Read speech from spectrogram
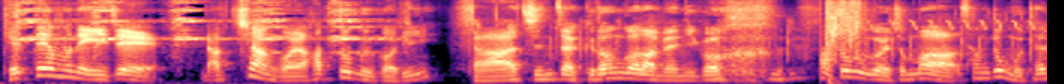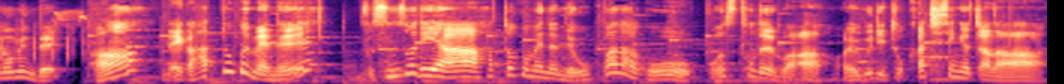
걔 때문에 이제 납치한 거야, 핫도그 거리. 야, 진짜 그런 거라면 이거 핫도그 걸 정말 상종 못해 놈인데. 어? 내가 핫도그맨을? 무슨 소리야? 핫도그맨은 내 오빠라고. 포스터를 봐. 얼굴이 똑같이 생겼잖아.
